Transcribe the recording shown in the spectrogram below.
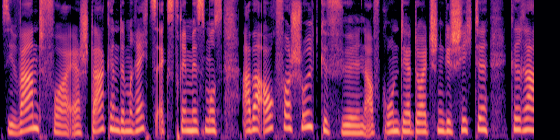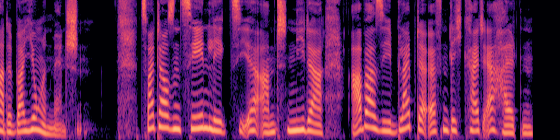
Sie warnt vor erstarkendem Rechtsextremismus, aber auch vor Schuldgefühlen aufgrund der deutschen Geschichte, gerade bei jungen Menschen. 2010 legt sie ihr Amt nieder, aber sie bleibt der Öffentlichkeit erhalten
